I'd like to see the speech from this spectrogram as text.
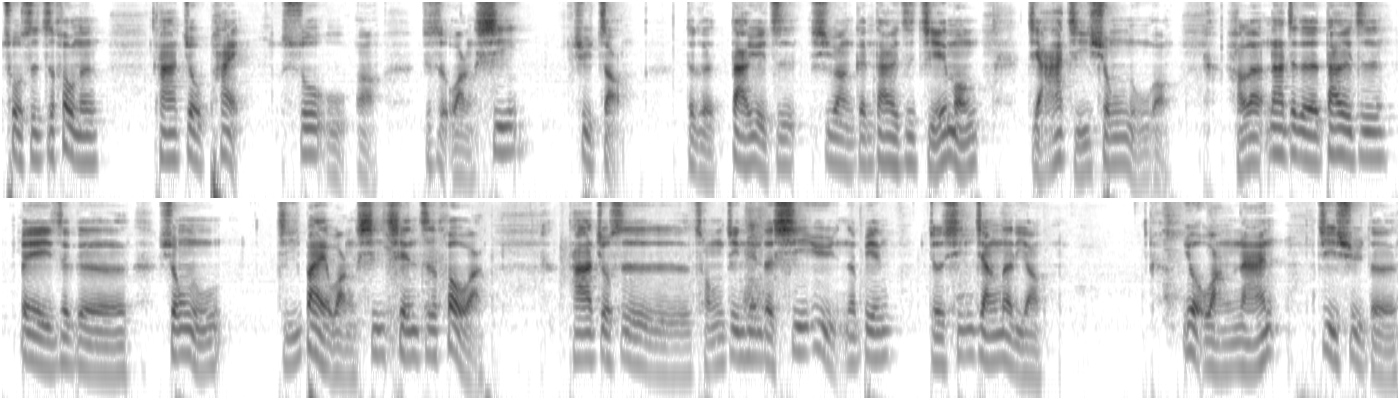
措施之后呢，他就派苏武啊，就是往西去找这个大月支，希望跟大月支结盟，夹击匈奴哦。好了，那这个大月支被这个匈奴击败往西迁之后啊，他就是从今天的西域那边，就是新疆那里哦，又往南继续的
